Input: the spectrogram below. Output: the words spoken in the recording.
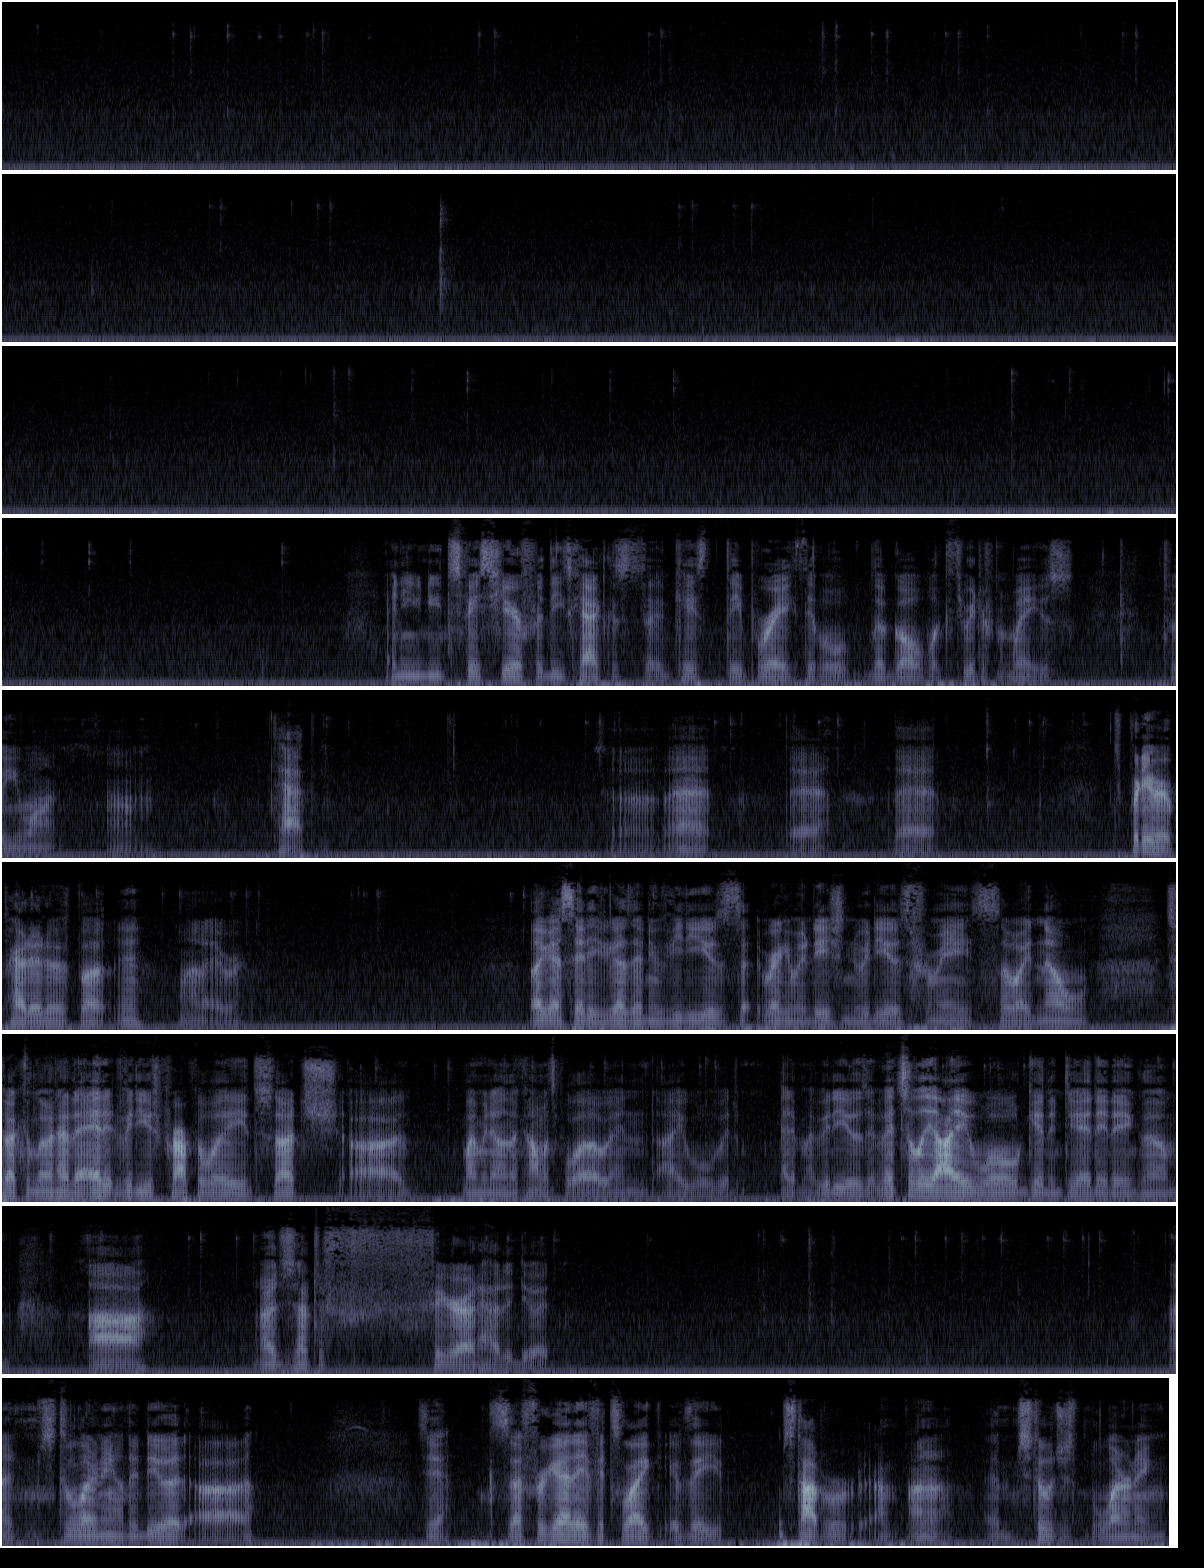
Need space here for these cactus in case they break. They will they'll go like three different ways. That's what you want um, to happen. So that, that, that. It's pretty repetitive, but eh, whatever. Like I said, if you guys have any videos, recommendation videos for me, so I know, so I can learn how to edit videos properly and such, uh, let me know in the comments below, and I will edit my videos. Eventually, I will get into editing them. Uh, I just have to figure out how to do it. I'm still learning how to do it. Uh, so yeah, because I forget if it's like if they stop. I don't know. I'm still just learning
